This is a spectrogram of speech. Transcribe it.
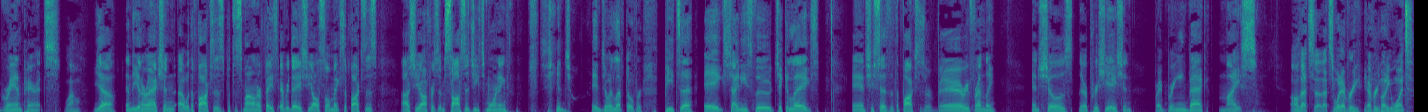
grandparents. Wow. Yeah. And the interaction uh, with the foxes puts a smile on her face every day. She also makes the foxes, uh, she offers them sausage each morning. she enjoy, enjoy leftover pizza, eggs, Chinese food, chicken legs. And she says that the foxes are very friendly and shows their appreciation by bringing back mice. Oh, that's uh, that's what every everybody wants.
